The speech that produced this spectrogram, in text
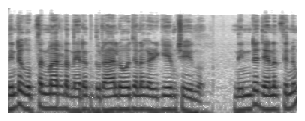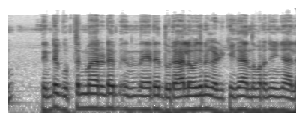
നിന്റെ ഗുപ്തന്മാരുടെ നേരെ ദുരാലോചന കഴിക്കുകയും ചെയ്യുന്നു. നിന്റെ ജനത്തിനും നിന്റെ ഗുപ്തന്മാരുടെ നേരെ ദുരാലോചന കഴിക്കുക എന്ന് പറഞ്ഞു കഴിഞ്ഞാൽ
